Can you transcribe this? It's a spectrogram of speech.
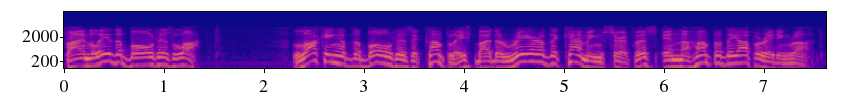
Finally, the bolt is locked. Locking of the bolt is accomplished by the rear of the camming surface in the hump of the operating rod.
